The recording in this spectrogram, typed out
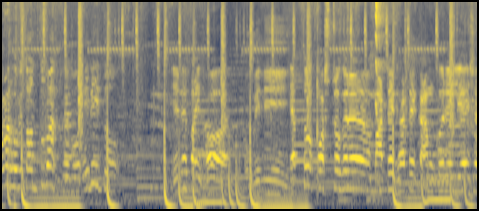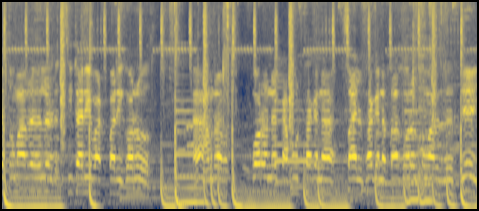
আমার হবে তখন তোমার দেবো। এটাই তো। এটা তাই হয়। এত কষ্ট করে মাঠে ঘাটে কাম করে নিয়ে এসে তোমার হলো চিটারি বাটপারি করো। হ্যাঁ আমরা পরনে কাপড় থাকে না চাইল থাকে না তারপরে তোমার দেই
